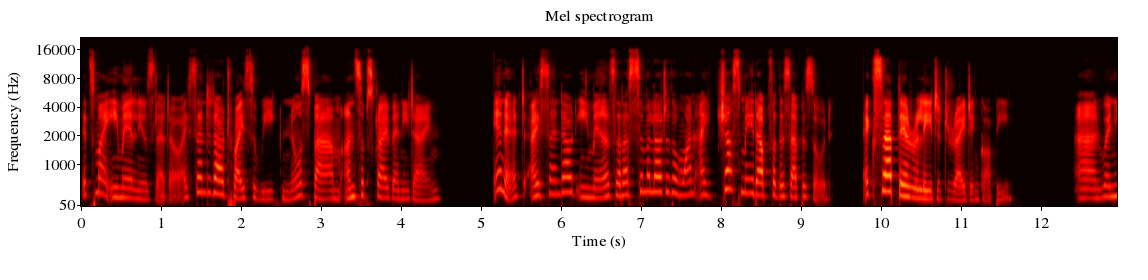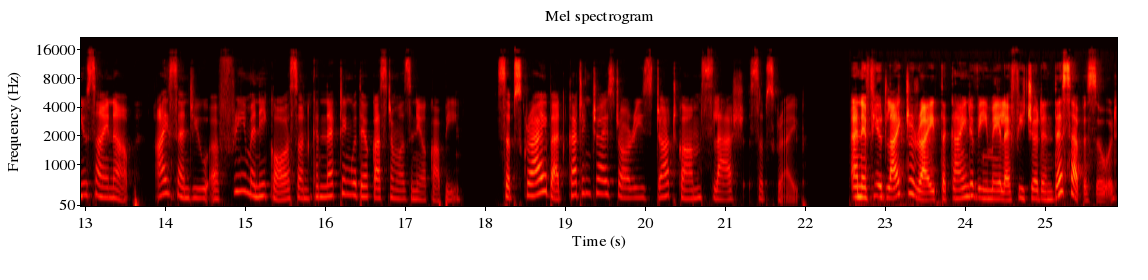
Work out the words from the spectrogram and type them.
It's my email newsletter. I send it out twice a week, no spam, unsubscribe anytime. In it, I send out emails that are similar to the one I just made up for this episode, except they're related to writing copy. And when you sign up, I send you a free mini course on connecting with your customers in your copy. Subscribe at cuttingchaistories.com slash subscribe. And if you'd like to write the kind of email I featured in this episode,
